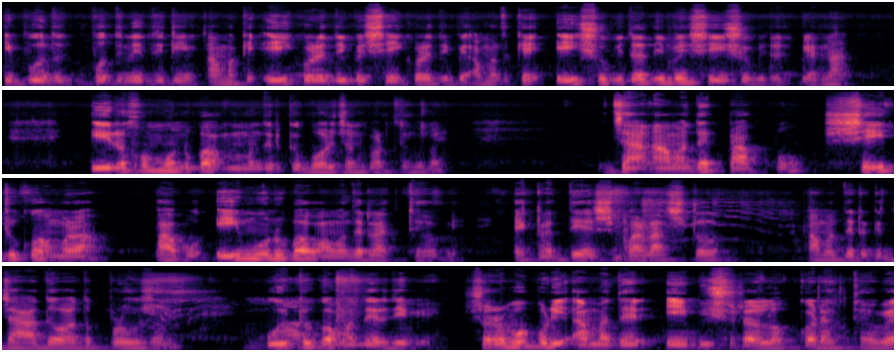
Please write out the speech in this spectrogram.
এই প্রতি- প্রতিনিধিটি আমাকে এই করে দিবে, সেই করে দিবে, আমাদেরকে এই সুবিধা দিবে, সেই সুবিধা দিবে, না। এরকম মনোভাব আমাদেরকে বর্জন করতে হবে, যা আমাদের প্রাপ্য সেইটুকু আমরা পাবো। এই মনোভাব আমাদের রাখতে হবে। একটা দেশ বা রাষ্ট্র আমাদেরকে যা দেওয়া তো প্রয়োজন ওইটুকু আমাদের দিবে। সর্বোপরি আমাদের এই বিষয়টা লক্ষ্য রাখতে হবে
